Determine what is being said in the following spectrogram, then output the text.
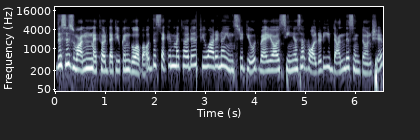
This is one method that you can go about. The second method is if you are in an institute where your seniors have already done this internship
